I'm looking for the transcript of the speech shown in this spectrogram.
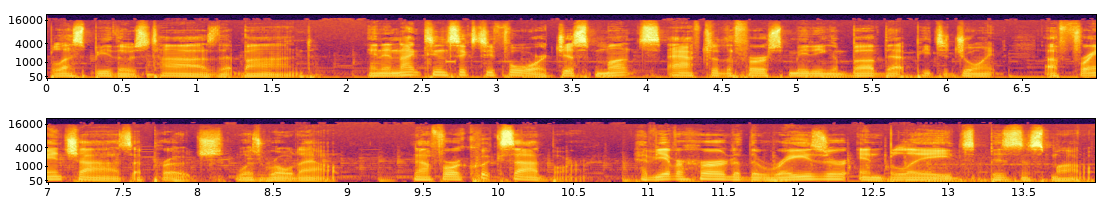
Blessed be those ties that bind. And in 1964, just months after the first meeting above that pizza joint, a franchise approach was rolled out. Now, for a quick sidebar, have you ever heard of the razor and blades business model?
